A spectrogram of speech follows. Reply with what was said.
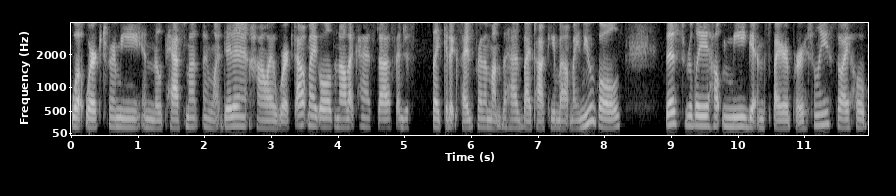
what worked for me in the past month and what didn't, how I worked out my goals and all that kind of stuff, and just like get excited for the month ahead by talking about my new goals. This really helped me get inspired personally. So I hope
